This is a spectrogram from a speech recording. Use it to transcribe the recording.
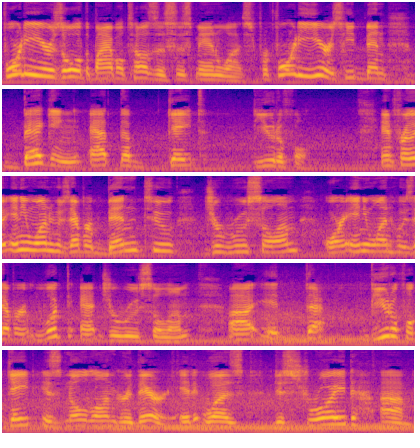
40 years old, the Bible tells us this man was. For 40 years, he'd been begging at the gate Beautiful. And for anyone who's ever been to Jerusalem or anyone who's ever looked at Jerusalem, uh, it, that beautiful gate is no longer there. It was destroyed um,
